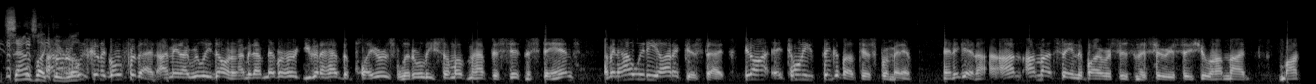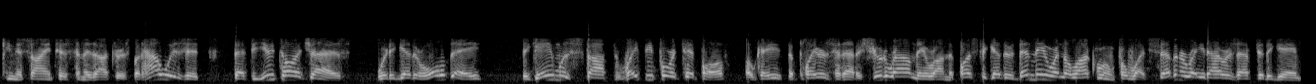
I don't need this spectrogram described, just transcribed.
it sounds like I don't who's going to go for that. I mean, I really don't. I mean, I've never heard you're going to have the players. Literally, some of them have to sit in the stands. I mean, how idiotic is that? You know, Tony, think about this for a minute. And again, I, I'm, I'm not saying the virus isn't a serious issue, and I'm not mocking the scientists and the doctors. But how is it that the Utah Jazz were together all day? The game was stopped right before tip-off. Okay, the players had had a shoot around. They were on the bus together. Then they were in the locker room for what seven or eight hours after the game.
